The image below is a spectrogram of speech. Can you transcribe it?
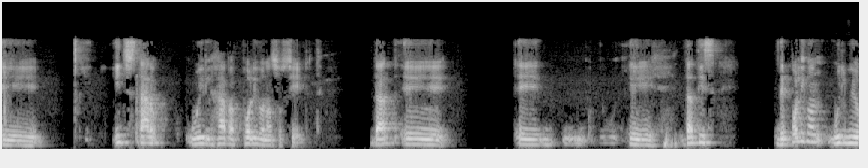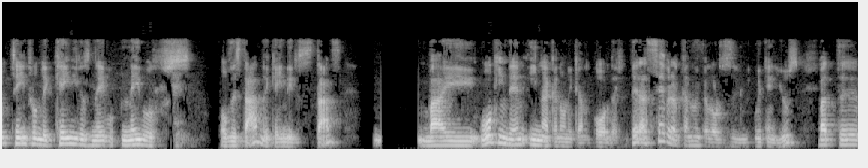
uh, each star will have a polygon associated that uh, that is, the polygon will be obtained from the k-nearest neighbor, neighbors of the star, the k-nearest stars, by walking them in a canonical order. There are several canonical orders we can use, but uh,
